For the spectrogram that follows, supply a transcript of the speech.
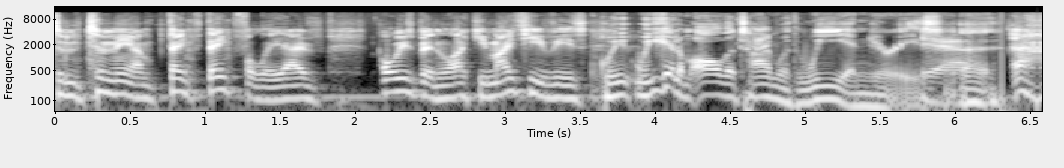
To, to me, I'm thank, thankfully I've always been lucky. My TVs, We, we get them all the time with Wii injuries. Yeah. Uh,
